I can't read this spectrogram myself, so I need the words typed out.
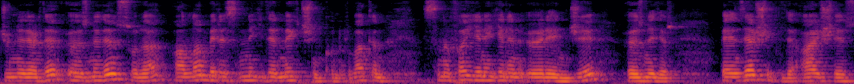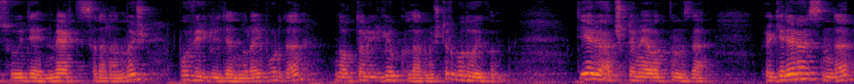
cümlelerde özneden sonra anlam belirsizliğini gidermek için konur. Bakın sınıfa yeni gelen öğrenci öznedir. Benzer şekilde Ayşe, Sude, Mert sıralanmış. Bu virgülden dolayı burada noktalı virgül kullanmıştır. Bu da uygun. Diğer açıklamaya baktığımızda ögeler arasında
